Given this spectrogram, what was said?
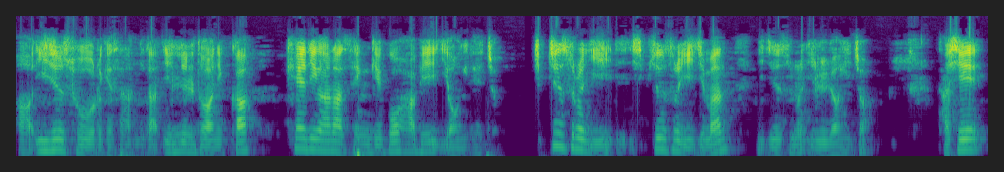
어, 이진수로 계산합니다. 1, 1 더하니까 캐리가 하나 생기고 합이 0이 되죠. 10진수는 2, 10진수는 2지만 이진수는 1, 0이죠. 다시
